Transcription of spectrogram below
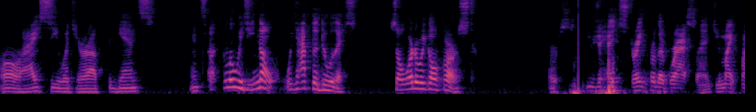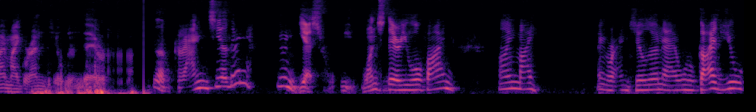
Oh, I see what you're up against. It's, uh, Luigi, no, we have to do this. So where do we go first? First, you should head straight for the grasslands. You might find my grandchildren there. You have grandchildren? Yes. Once there, you will find find my my grandchildren. I will guide you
